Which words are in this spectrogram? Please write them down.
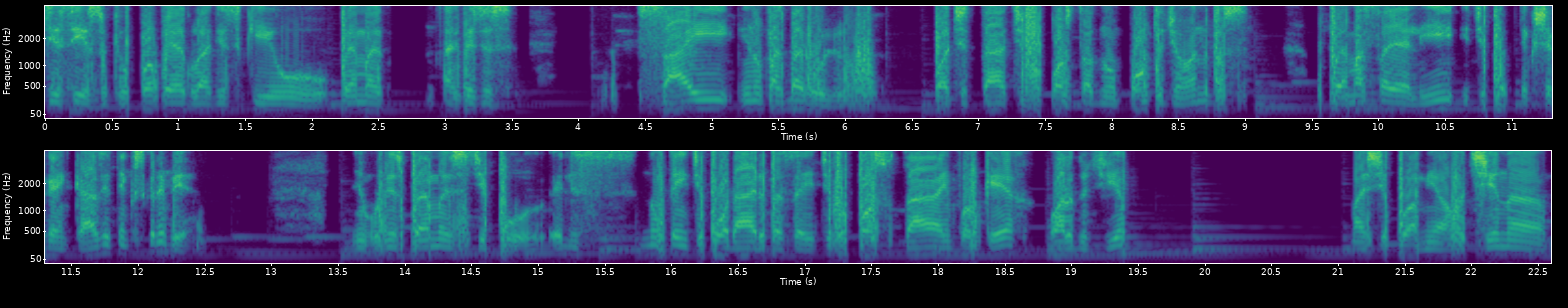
disse isso, que o próprio Verregular disse que o poema, às vezes, sai e não faz barulho. Pode estar, tipo, postado num ponto de ônibus, o poema sai ali e, tipo, tem que chegar em casa e tem que escrever. E os meus poemas, tipo, eles não têm, tipo, horário para sair. Tipo, eu posso estar em qualquer hora do dia, mas, tipo, a minha rotina,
